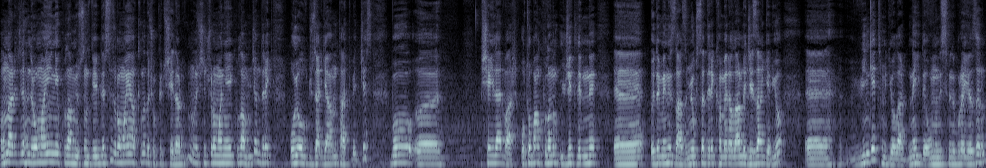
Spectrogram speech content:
Onun haricinde hani Romanya'yı niye kullanmıyorsunuz diyebilirsiniz. Romanya hakkında da çok kötü şeyler duydum. Onun için hiç Romanya'yı kullanmayacağım. Direkt o yol güzergahını takip edeceğiz. Bu e, şeyler var. Otoban kullanım ücretlerini e, ödemeniz lazım. Yoksa direkt kameralarla ceza geliyor. E, Winget mi diyorlar? Neydi? Onun ismini buraya yazarım.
